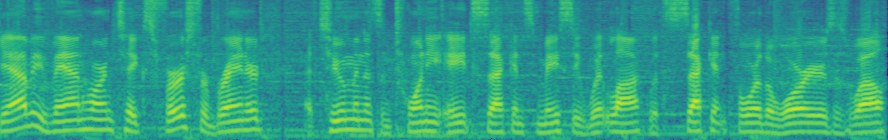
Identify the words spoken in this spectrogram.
Gabby Van Horn takes first for Brainerd at 2 minutes and 28 seconds. Macy Whitlock with second for the Warriors as well.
